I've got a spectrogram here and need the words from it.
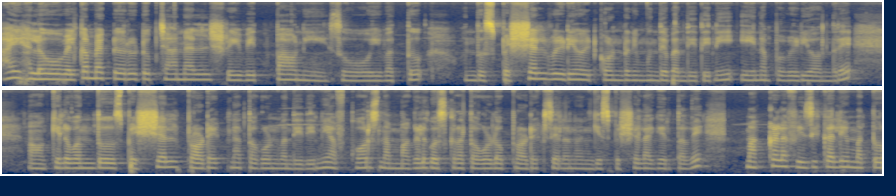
Hi hello welcome back to YouTube channel Shri with Pavani so ಇವತ್ತು ಒಂದು ಸ್ಪೆಷಲ್ ವಿಡಿಯೋ ಇಟ್ಕೊಂಡು ನಿಮ್ಮ ಮುಂದೆ ಬಂದಿದ್ದೀನಿ. ಏನಪ್ಪ ವಿಡಿಯೋ ಅಂದರೆ ಕೆಲವೊಂದು ಸ್ಪೆಷಲ್ ಪ್ರಾಡಕ್ಟ್ನ ತೊಗೊಂಡು ಬಂದಿದ್ದೀನಿ. ಅಫ್ಕೋರ್ಸ್ ನಮ್ಮ ಮಗಳಿಗೋಸ್ಕರ ತೊಗೊಳ್ಳೋ ಪ್ರಾಡಕ್ಟ್ಸ್ ಎಲ್ಲ ನನಗೆ ಸ್ಪೆಷಲ್ ಆಗಿರ್ತವೆ. ಮಕ್ಕಳ ಫಿಸಿಕಲಿ ಮತ್ತು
